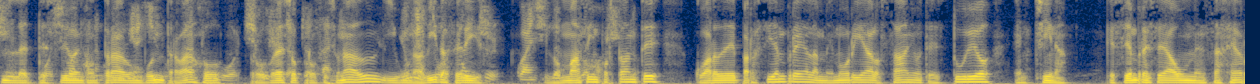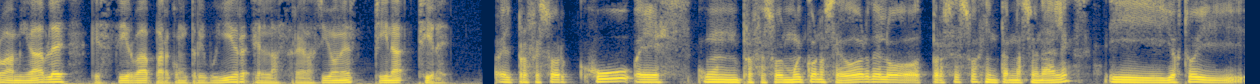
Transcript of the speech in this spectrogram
le deseo encontrar un buen trabajo, progreso profesional y una vida feliz. lo más importante, guarde para siempre en la memoria los años de estudio en China. Que siempre sea un mensajero amigable que sirva para contribuir en las relaciones China-Chile. El profesor Hu es un profesor muy conocedor de los procesos internacionales y yo estoy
